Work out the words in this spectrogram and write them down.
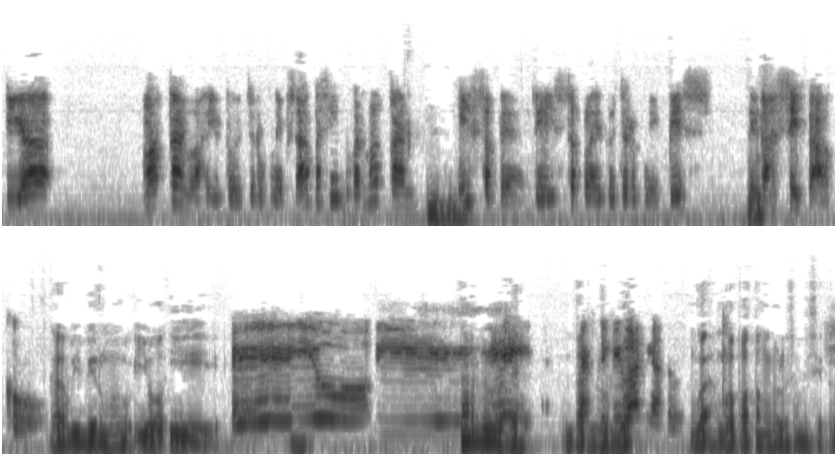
dia makan lah itu jeruk nipis apa sih bukan makan Mm. ngisep ya dia isep lah itu jeruk nipis Terus? dikasih ke aku Ke bibirmu, yoi. eh yo Ntar dulu deh. Ntar dulu, gua, gua, gua potong dulu sampai situ.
